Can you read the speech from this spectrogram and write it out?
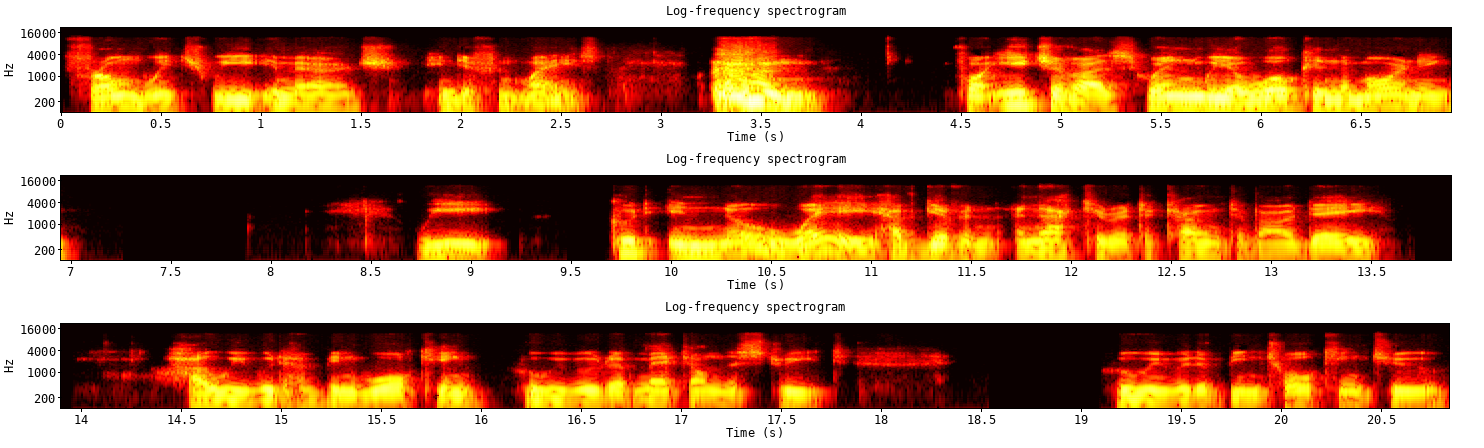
from which we emerge in different ways. For each of us, when we awoke in the morning, we could in no way have given an accurate account of our day, how we would have been walking, who we would have met on the street, who we would have been talking to,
